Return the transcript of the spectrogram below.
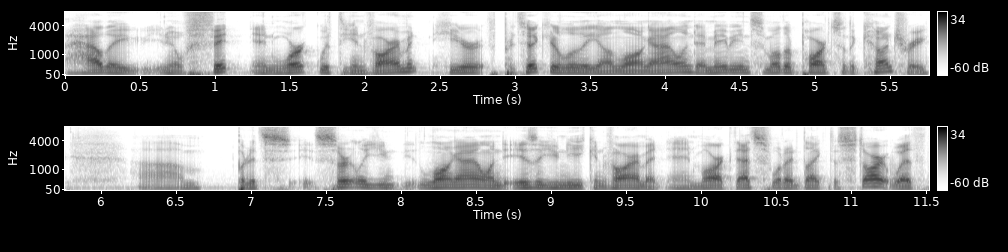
how they you know fit and work with the environment here, particularly on Long Island, and maybe in some other parts of the country. Um, but it's, it's certainly Long Island is a unique environment. And Mark, that's what I'd like to start with.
